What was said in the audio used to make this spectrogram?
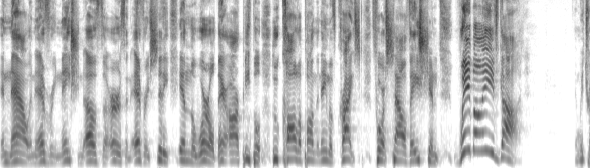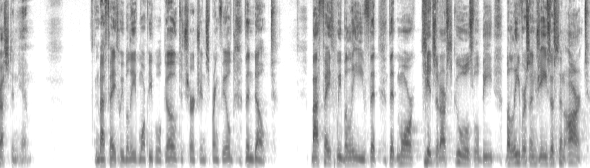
And now, in every nation of the earth and every city in the world, there are people who call upon the name of Christ for salvation. We believe God and we trust in Him. And by faith, we believe more people will go to church in Springfield than don't. By faith, we believe that, that more kids at our schools will be believers in Jesus than aren't.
